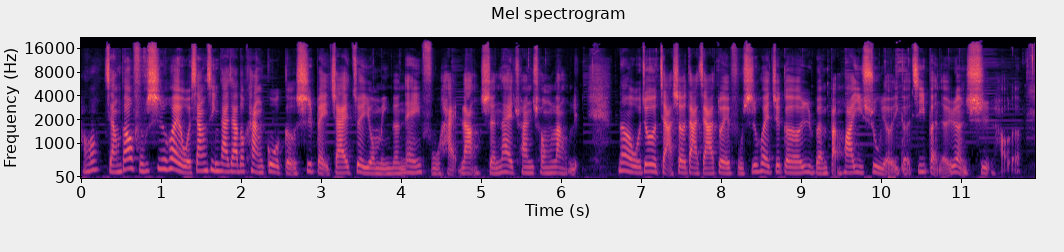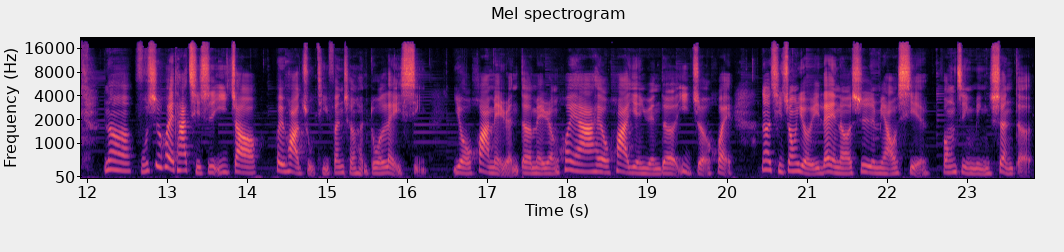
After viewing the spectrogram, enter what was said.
好，讲到浮世绘，我相信大家都看过葛饰北斋最有名的那一幅海浪神奈川冲浪里。那我就假设大家对浮世绘这个日本版画艺术有一个基本的认识好了。那浮世绘它其实依照绘画主题分成很多类型。有画美人的美人绘啊，还有画演员的译者绘。那其中有一类呢，是描写风景名胜的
